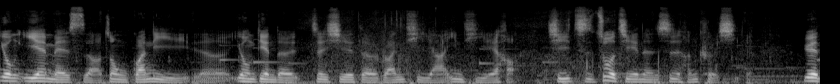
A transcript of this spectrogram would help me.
用 EMS 啊这种管理呃用电的这些的软体啊硬体也好，其实只做节能是很可惜的，因为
